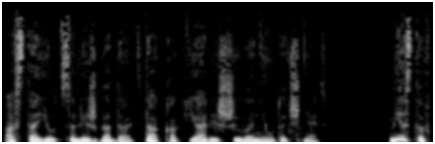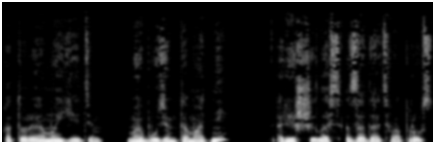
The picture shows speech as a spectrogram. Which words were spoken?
Остается лишь гадать, так как я решила не уточнять. «Место, в которое мы едем, мы будем там одни?» Решилась задать вопрос,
